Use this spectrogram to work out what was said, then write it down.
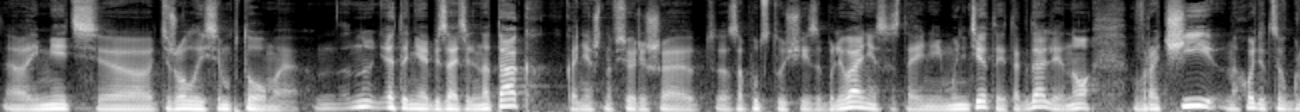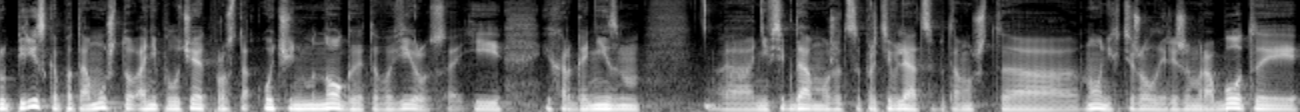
э, иметь э, тяжелые симптомы. Ну, это не обязательно так, конечно, все решают сопутствующие заболевания, состояние иммунитета и так далее, но врачи находятся в группе риска, потому что они получают просто очень много этого вируса, и их организм Э, не всегда может сопротивляться, потому что ну, у них тяжелый режим работы,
